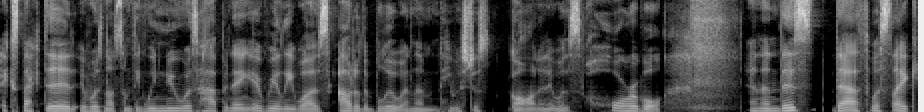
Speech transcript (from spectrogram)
expected. It was not something we knew was happening. It really was out of the blue. And then he was just gone and it was horrible. And then this death was like,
